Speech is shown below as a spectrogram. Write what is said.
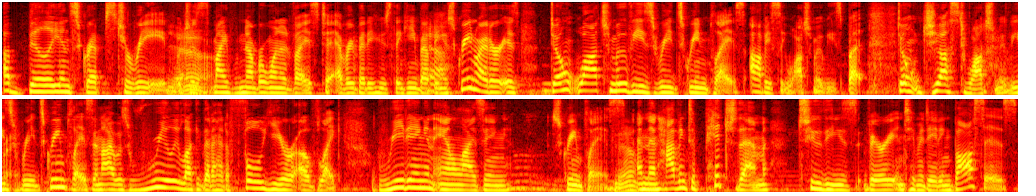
a billion scripts to read, which is my number one advice to everybody who's thinking about being a screenwriter: is don't watch movies, read screenplays. Obviously, watch movies, but don't just watch movies, read screenplays. And I was really lucky that I had a full year of like reading and analyzing screenplays, Yeah. and then having to pitch them to these very intimidating bosses.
